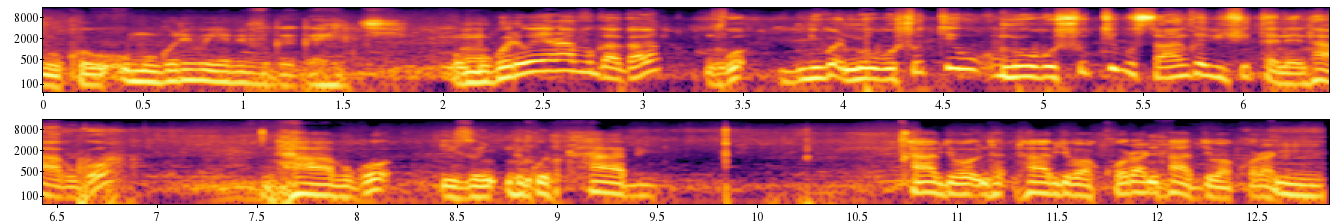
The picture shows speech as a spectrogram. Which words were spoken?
nuko umugore we yabivugagaho iki? Umugore we yaravugaga ngo ni ni ubushuti ni ubushuti busanzwe bifitanye ntabwo ntabwo izo ngo ntabyo ntabyo ntabyo bakora. Ntabyo bakorana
